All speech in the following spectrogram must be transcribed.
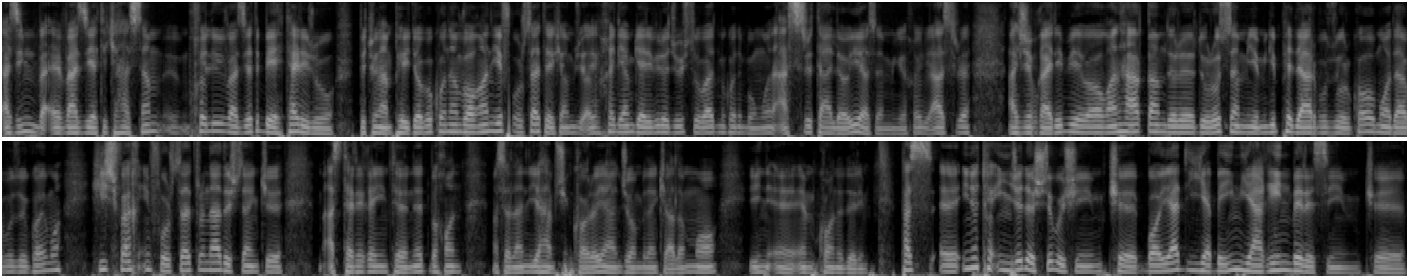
از این وضعیتی که هستم خیلی وضعیت بهتری رو بتونم پیدا بکنم. واقعا یه فرصته که خیلی هم گریوی راجبش صحبت می‌کنه به عنوان عصر طلایی هستم میگه. خیلی عصر عجب غریبیه واقعا حقم داره. درستم میگه. میگه پدر بزرگها و مادر بزرگهای ما هیچ وقت این فرصت رو نداشتن که از طریق اینترنت بخوان مثلا یه همچین کارهایی انجام بدن که الان ما این امکانو داریم. پس اینو تا اینجا داشته باشیم که باید به این یقین برسیم که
